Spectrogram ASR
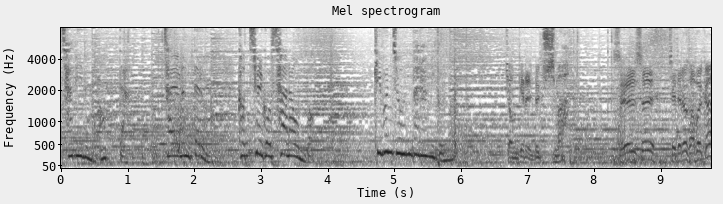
자비는 없다. 자연은 때로 거칠고 사나운 법. 기분 좋은 바람이군. 경기를 늦추지 마. 슬슬 제대로 가볼까?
